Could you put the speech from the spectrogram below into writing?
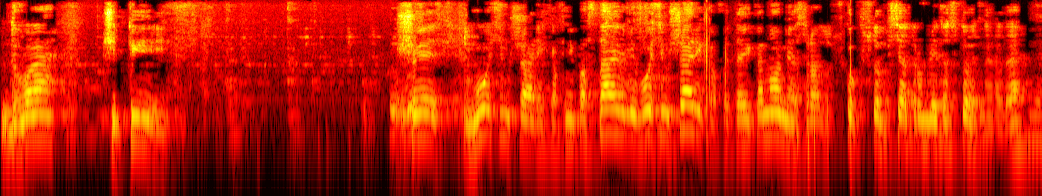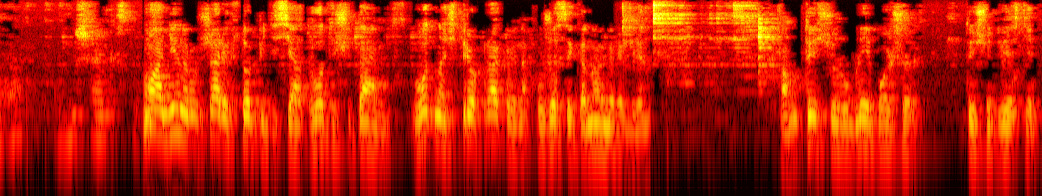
Два, четыре, шесть, восемь шариков не поставили. Восемь шариков, это экономия сразу. Сколько? 150 рублей это стоит, наверное, да? Да. Ну, один шарик 150. Вот и считаем. Вот на четырех раковинах уже сэкономили, блин. Там тысячу рублей больше, 1200.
